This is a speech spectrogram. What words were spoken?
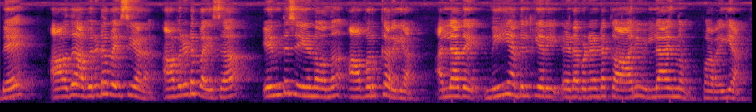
ദേ അത് അവരുടെ പൈസയാണ്. അവരുടെ പൈസ എന്ത് ചെയ്യണമെന്ന് അവർക്കറിയാം. അല്ലാതെ നീ അതിൽ കയറി ഇടപെടേണ്ട കാര്യമില്ല എന്നും പറയാം. ആ,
